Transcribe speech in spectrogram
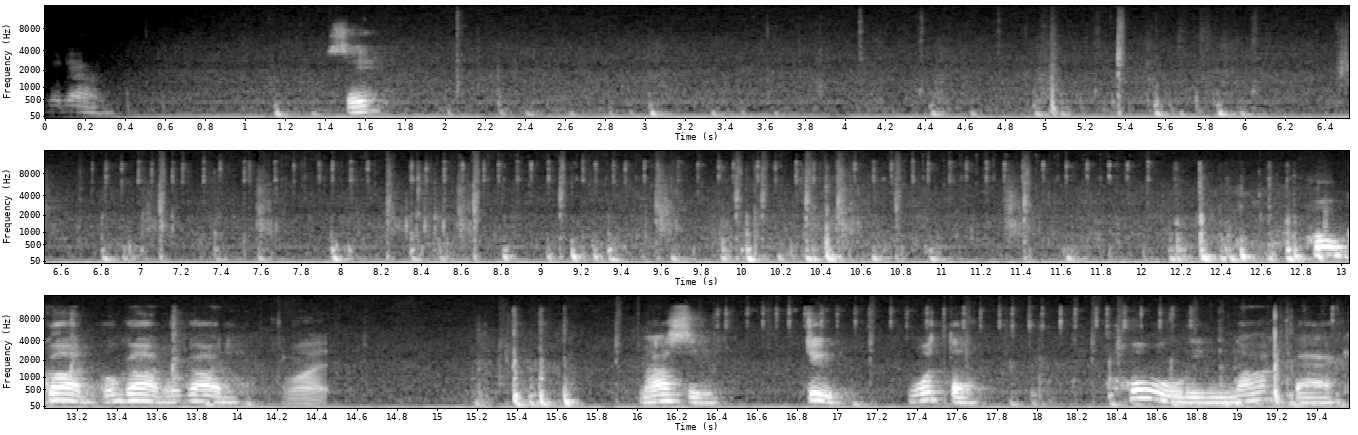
Go down. See? Oh god, oh god, oh god. What? Mousy. Dude, what the? Holy knockback.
